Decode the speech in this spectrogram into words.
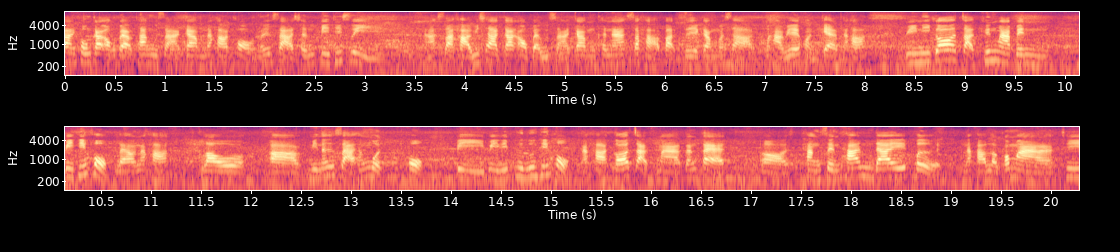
การโครงการออกแบบทางอุตสาหกรรมนะคะ ของนักศึกษาชั้นปีที่4นะสาขาวิชาการออกแบบอุตสาหกรรม คณะสถาปัตยกรรมศาสตร์มหาวิทยาลัยขอนแก่นนะคะ ปีนี้ก็จัดขึ้นมาเป็นปีที่ 6 แล้วนะคะ เรามีนักศึกษาทั้งหมด 6 ปีปีนี้คือรุ่นที่ 6 นะคะ ก็จัดมาตั้งแต่ทางเซนทันได้เปิดนะคะเราก็มาที่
